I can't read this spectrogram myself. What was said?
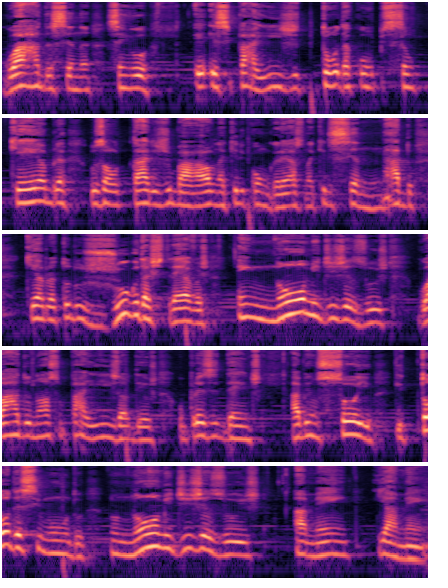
Guarda, Senhor, esse país de toda a corrupção, quebra os altares de Baal naquele congresso, naquele senado, quebra todo o jugo das trevas, em nome de Jesus. Guarda o nosso país, ó Deus, o presidente, abençoe e todo esse mundo, no nome de Jesus. Amém e amém.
